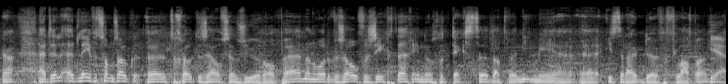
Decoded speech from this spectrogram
ja. Het, het levert soms ook eh, te grote zelfcensuur op. Hè? Dan worden we zo voorzichtig in onze teksten dat we niet meer eh, iets eruit durven flappen. Ja.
